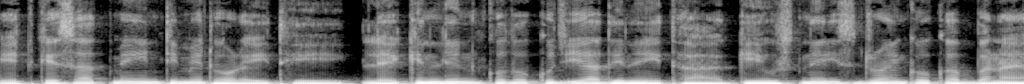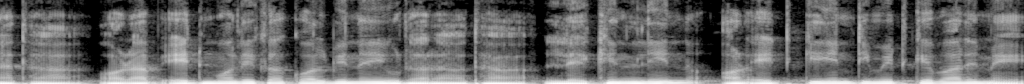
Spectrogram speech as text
एट के साथ में इंटीमेट हो रही थी, लेकिन लिन को तो कुछ याद ही नहीं था कि उसने इस ड्राइंग को कब बनाया था और अब एड मॉली का कॉल भी नहीं उठा रहा था। लेकिन लिन और एड की इंटीमेट के बारे में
